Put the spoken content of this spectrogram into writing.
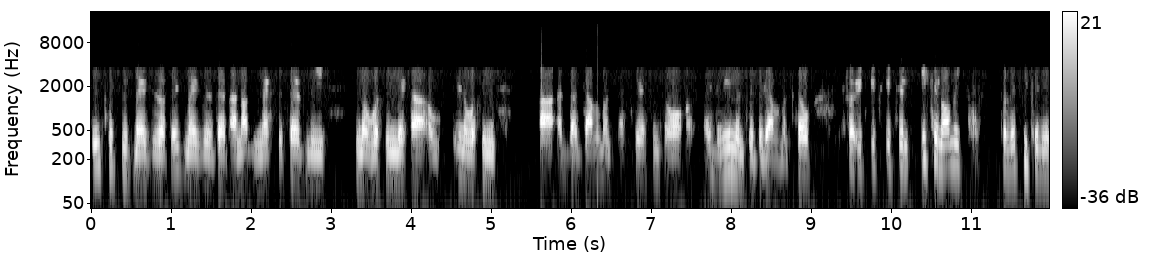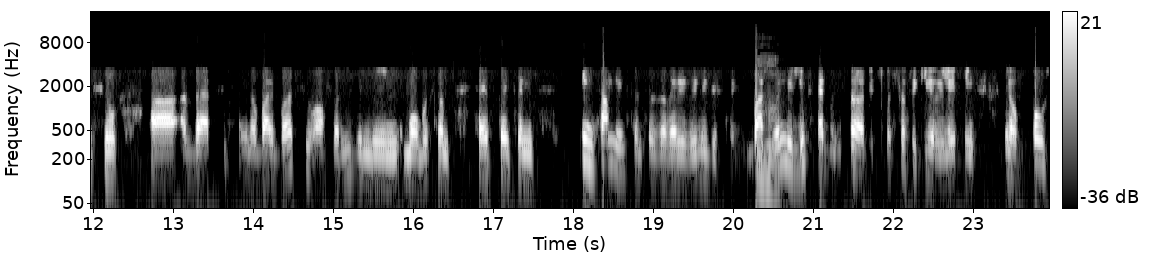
institute measures or take measures that are not necessarily, you know, within, uh, you know, within uh, the government's acquiescence or agreement with the government. So, so it, it, it's an economic, political issue uh, that, you know, by virtue of the region being more Muslim, has taken, in some instances, a very religious thing. But mm-hmm. when we look at the third, it's specifically relating, you know, post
